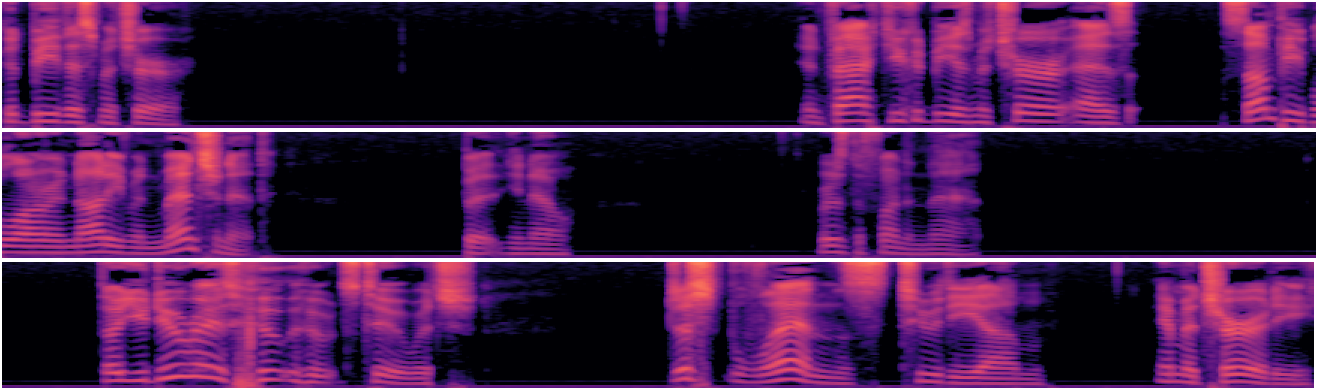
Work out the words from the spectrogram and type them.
could be this mature. In fact, you could be as mature as some people are and not even mention it. But, you know, where's the fun in that? Though you do raise Hoothoots too, which just lends to the um, immaturity.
